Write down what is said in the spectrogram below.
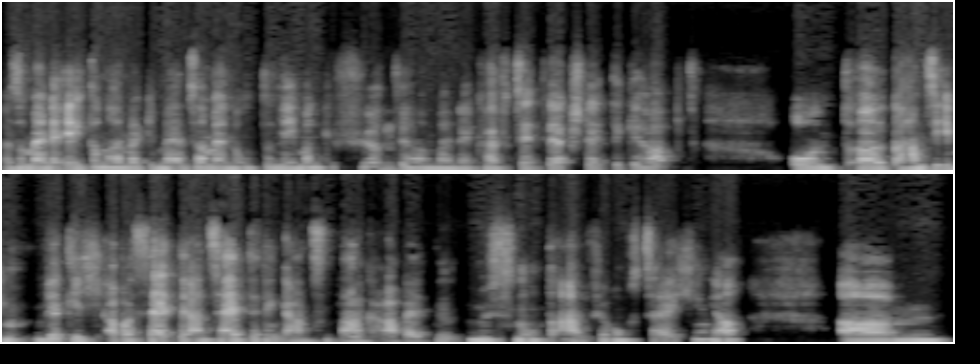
Also meine Eltern haben ja gemeinsam ein Unternehmen geführt, mhm. die haben eine Kfz-Werkstätte gehabt. Und äh, da haben sie eben wirklich aber Seite an Seite den ganzen Tag arbeiten müssen, unter Anführungszeichen. Ja. Ähm,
